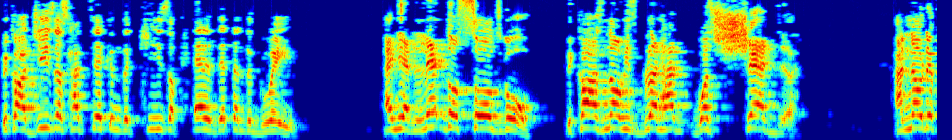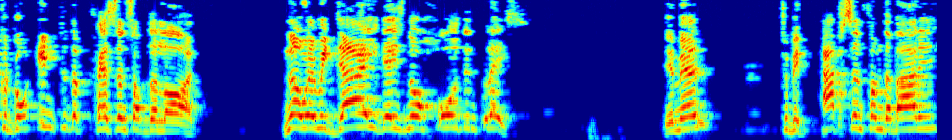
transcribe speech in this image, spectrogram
because Jesus had taken the keys of hell, death, and the grave. And he had let those souls go because now his blood had, was shed. And now they could go into the presence of the Lord. Now when we die, there is no holding place. Amen? To be absent from the body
